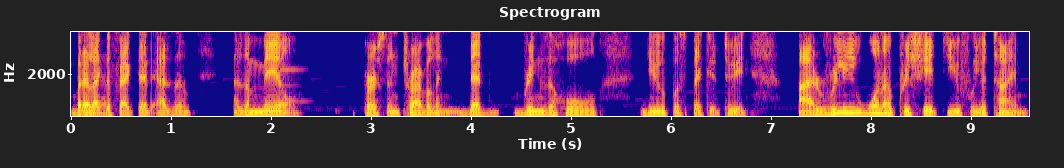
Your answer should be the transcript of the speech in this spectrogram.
But yeah. I like the fact that as a as a male person traveling, that brings a whole new perspective to it. I really want to appreciate you for your time.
